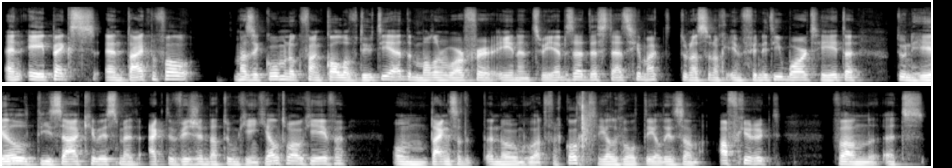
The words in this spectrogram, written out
En Apex en Titanfall. Maar ze komen ook van Call of Duty. Hè. De Modern Warfare 1 en 2 hebben ze destijds gemaakt. Toen dat ze nog Infinity Ward heette. Toen heel die zaak geweest met Activision dat toen geen geld wou geven. Ondanks dat het enorm goed had verkocht. Een heel groot deel is dan afgerukt van het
